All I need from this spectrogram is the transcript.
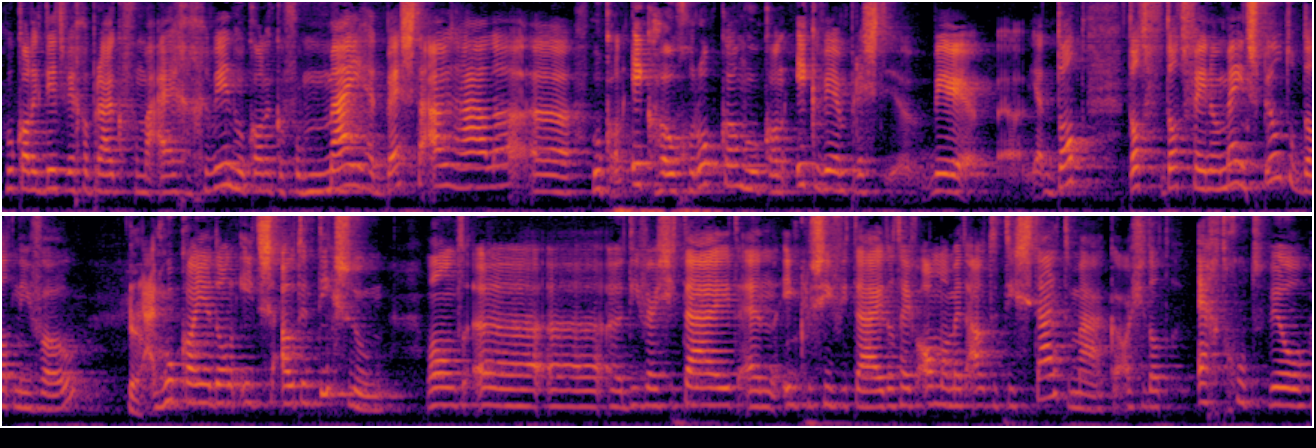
Hoe kan ik dit weer gebruiken voor mijn eigen gewin? Hoe kan ik er voor mij het beste uithalen? Eh, hoe kan ik hogerop komen? Hoe kan ik weer een presti- weer, eh, ja, dat, dat, dat fenomeen speelt op dat niveau. En hoe kan je dan iets authentieks doen? Want eh, diversiteit en inclusiviteit, dat heeft allemaal met authenticiteit te maken. Als je dat echt goed wil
